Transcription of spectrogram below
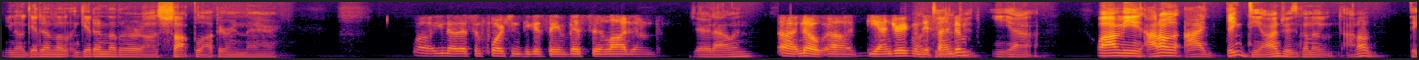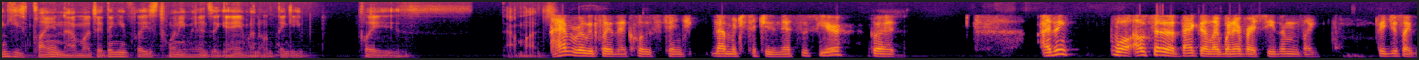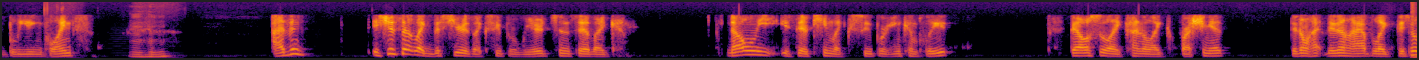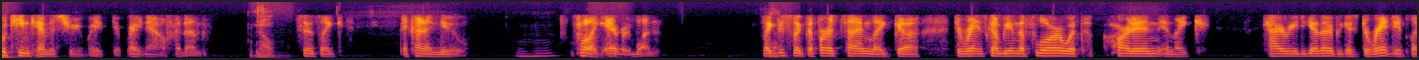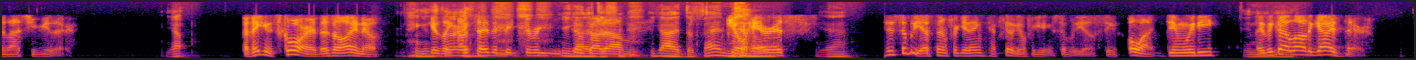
you know get another get another uh, shot blocker in there. Well, you know that's unfortunate because they invested a lot in. Jarrett Allen. Uh, no, uh, DeAndre when Oh, they signed him. Yeah. Well, I mean, I don't. I think DeAndre's gonna. I don't think he's playing that much. I think he plays twenty minutes a game. I don't think he plays that much. I haven't really played that close attention, that much attention to the Nets this year, but I think, well, outside of the fact that like whenever I see them, like they just like bleeding points. Mm-hmm. I think it's just that like this year is like super weird since they're like not only is their team like super incomplete, they also like kind of like rushing it. They don't have they don't have like there's no team chemistry right right now for them Nope. since like they're kind of new Mm-hmm. for like everyone. Like this is like the first time like uh Durant's gonna be in the floor with Harden and like Kyrie together because Durant didn't play last year either. Yep. But they can score. That's all I know. Because like outside the big three, you you still gotta, got def- um you gotta defend. Joe. Harris. Yeah. Is there somebody else I'm forgetting? I feel like I'm forgetting somebody else too. Oh, uh, Dinwiddie. Like, they got a lot of guys there.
